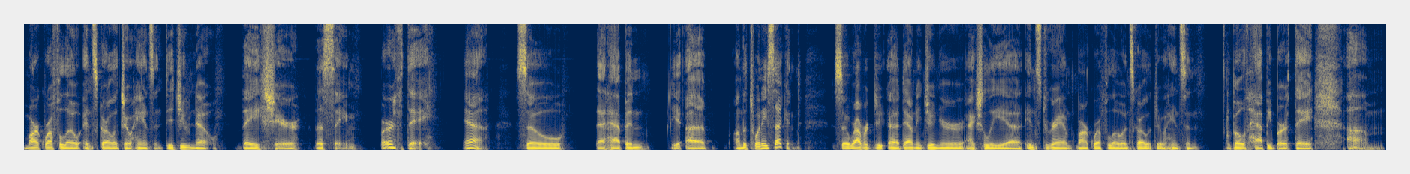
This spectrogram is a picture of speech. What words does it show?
mark ruffalo and scarlett johansson. Did you know they share the same birthday? Yeah. So that happened uh, on the 22nd so robert uh, downey jr actually uh, instagrammed mark ruffalo and scarlett johansson both happy birthday. Um,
